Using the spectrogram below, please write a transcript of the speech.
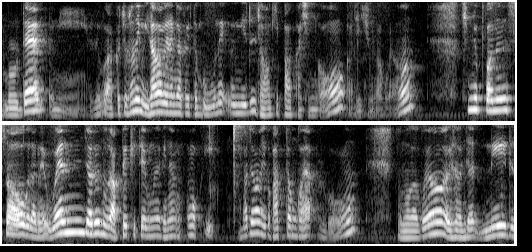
more than 의미. 그리고 아까 좀 선생님이 이상하게 생각했던 부분의 의미를 정확히 파악하시는 거까지 중요하고요. 16번은 so, 그 다음에 when 절은 우리 앞에 있기 때문에 그냥 어, 이, 맞아 이거 봤던 거야 그리고 넘어가고요 여기서 이제 need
